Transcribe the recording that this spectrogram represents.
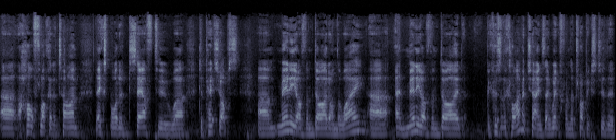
uh, a whole flock at a time, They exported south to, uh, to pet shops. Um, many of them died on the way, uh, and many of them died because of the climate change. They went from the tropics to the,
